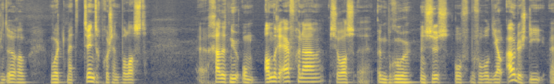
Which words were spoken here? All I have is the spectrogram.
125.000 euro, wordt met 20% belast. Uh, gaat het nu om andere erfgenamen, zoals uh, een broer, een zus of bijvoorbeeld jouw ouders die uh,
